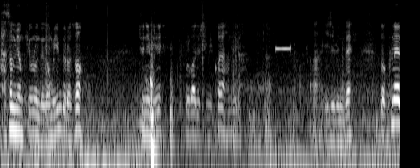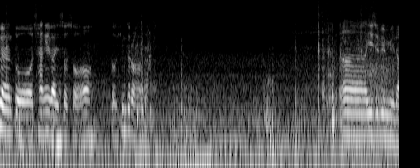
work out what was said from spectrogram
다섯 명 키우는데 너무 힘들어서 주님이 돌봐주심이 커야 합니다. 아, 이 집인데 또 큰애는 또 장애가 있어서 또 힘들어하고 아, 이 집입니다.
